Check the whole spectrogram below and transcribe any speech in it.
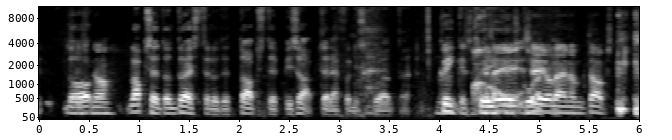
no, siis noh, lapsed on tõestanud, et dubstepi saab telefonis kuulata. kõik, kes see, see ei ole enam dubstep.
